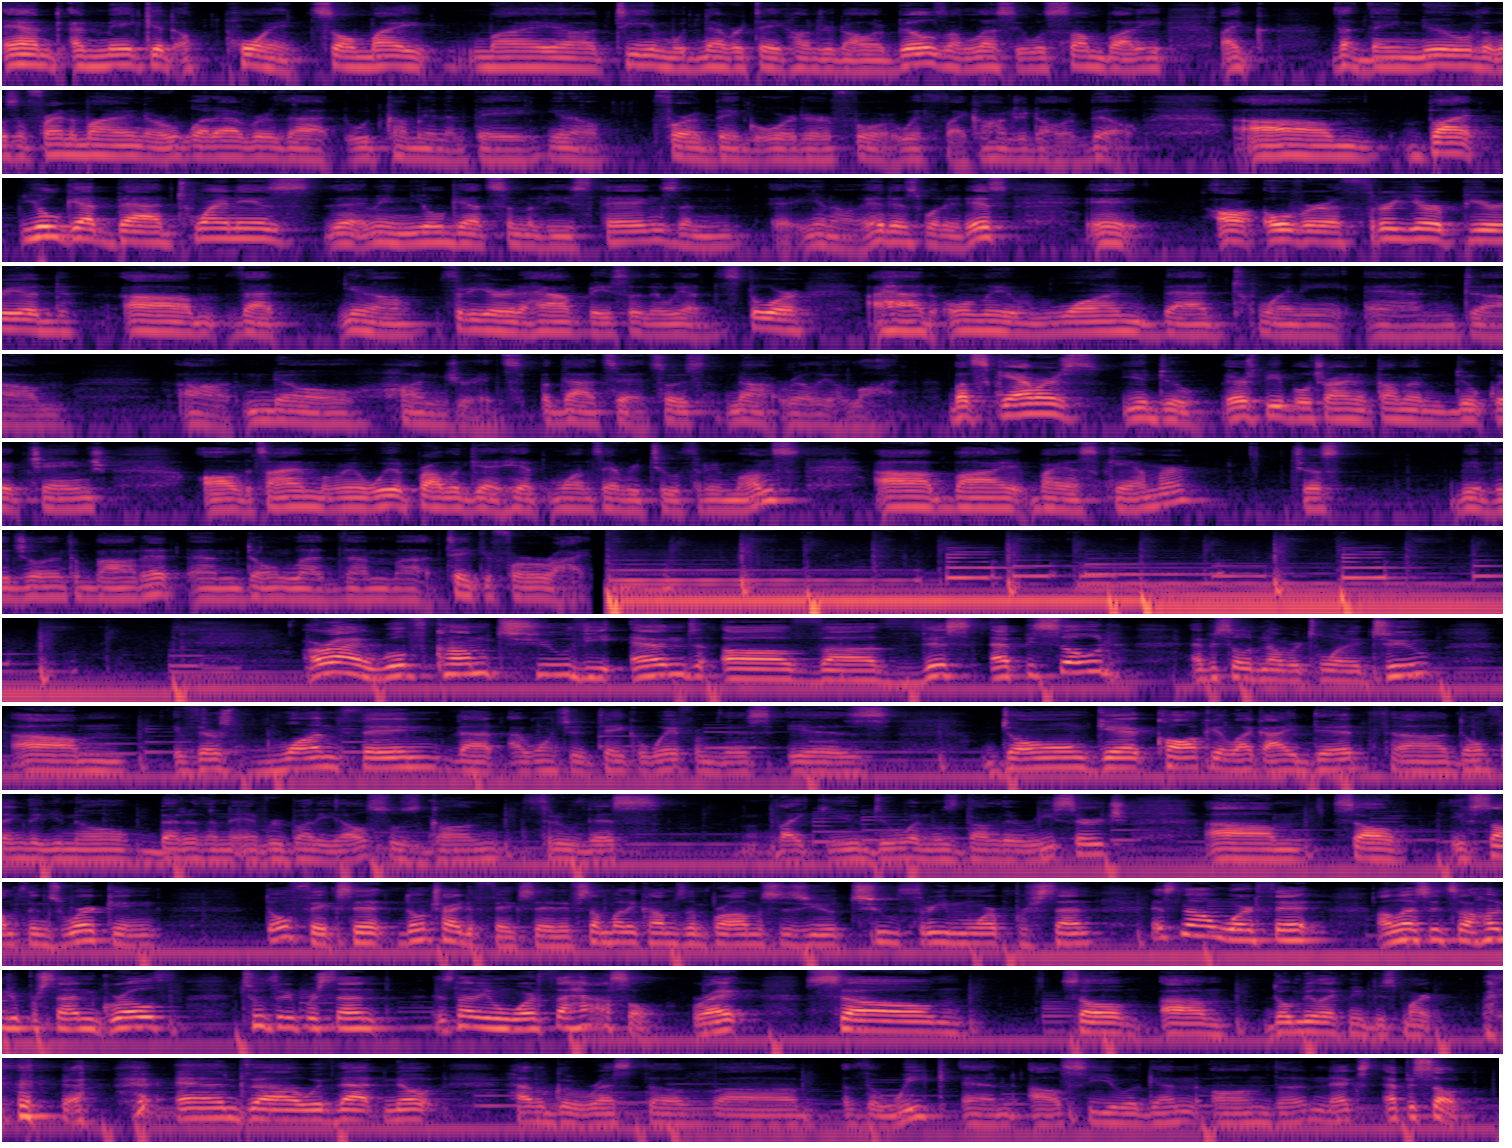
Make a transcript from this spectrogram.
and and make it a point. So my my uh, team would never take $100 bills unless it was somebody like that they knew that was a friend of mine or whatever that would come in and pay you know for a big order for with like a hundred dollar bill. Um, but you'll get bad 20s i mean you'll get some of these things and you know it is what it is. It, over a three year period um, that you know, three year and a half basically that we had the store, I had only one bad 20 and um, uh, no hundreds, but that's it. So it's not really a lot. But scammers, you do. There's people trying to come and do quick change all the time. I mean, we would probably get hit once every two, three months uh, by, by a scammer. Just be vigilant about it and don't let them uh, take you for a ride. All right, we've come to the end of uh, this episode, episode number 22. Um, if there's one thing that I want you to take away from this is don't get cocky like I did. Uh, don't think that you know better than everybody else who's gone through this like you do and who's done their research. Um, so if something's working, don't fix it. Don't try to fix it. If somebody comes and promises you two, three more percent, it's not worth it. Unless it's 100% growth, two, three percent, it's not even worth the hassle, right? So, so um, don't be like me. Be smart. and uh, with that note, have a good rest of uh, the week, and I'll see you again on the next episode.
